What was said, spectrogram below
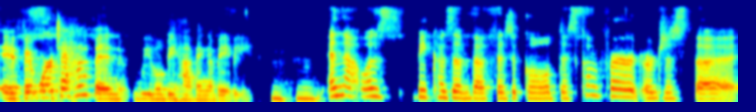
if it were to happen we will be having a baby mm-hmm. and that was because of the physical discomfort or just the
